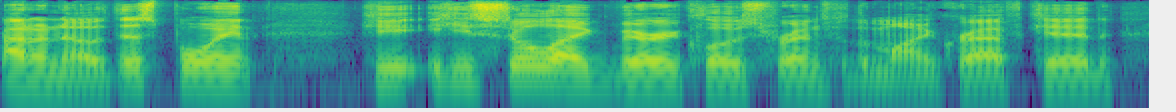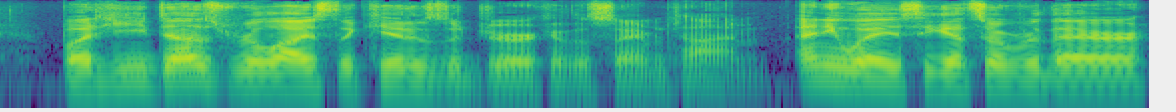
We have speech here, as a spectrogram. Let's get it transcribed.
I don't know, at this point, he he's still like very close friends with the Minecraft kid, but he does realize the kid is a jerk at the same time. Anyways, he gets over there,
